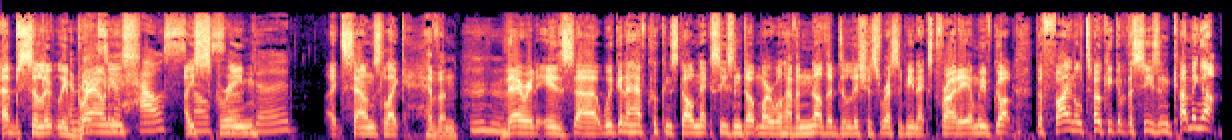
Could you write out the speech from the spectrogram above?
Absolutely, It brownies, house ice cream. So good. It sounds like heaven. Mm-hmm. There it is. Uh, we're going to have Cook In Style next season. Don't worry, we'll have another delicious recipe next Friday. And we've got the final toking of the season coming up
